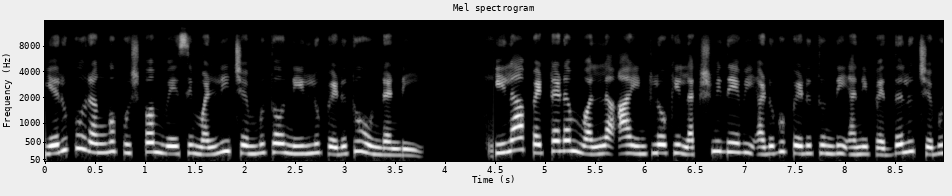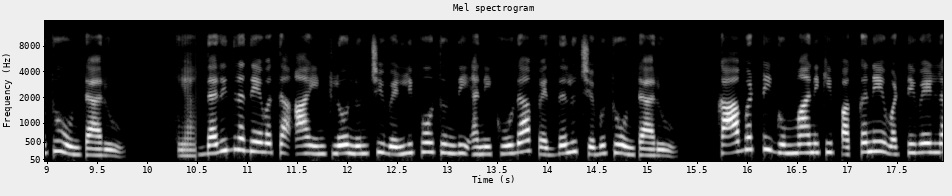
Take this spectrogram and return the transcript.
ఎరుపు రంగు పుష్పం వేసి మళ్ళీ చెంబుతో నీళ్ళు పెడుతూ ఉండండి. ఇలా పెట్టడం వల్ల ఆ ఇంట్లోకి లక్ష్మీదేవి అడుగు పెడుతుంది అని పెద్దలు చెబుతూ ఉంటారు. దరిద్రదేవత ఆ ఇంట్లో నుంచి వెళ్ళిపోతుంది అని కూడా పెద్దలు చెబుతూ ఉంటారు. కాబట్టి గుమ్మానికి పక్కనే వట్టివేళ్ళ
